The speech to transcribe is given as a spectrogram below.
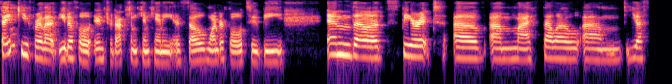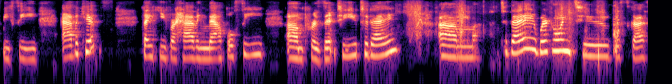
Thank you for that beautiful introduction, Kim Kenny. It's so wonderful to be in the spirit of um, my fellow um, USBC advocates, thank you for having NAPLC um, present to you today. Um, today, we're going to discuss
